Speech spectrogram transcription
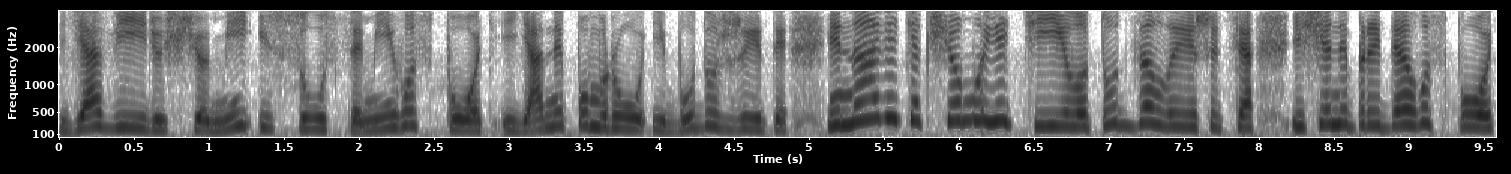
я вірю, що мій Ісус це мій Господь, і я не помру, і буду жити. І навіть якщо моє тіло тут залишиться і ще не прийде Господь,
